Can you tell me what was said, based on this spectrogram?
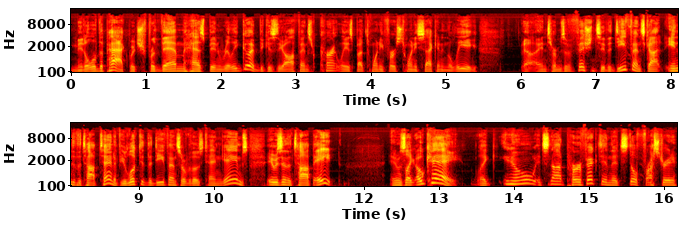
middle of the pack which for them has been really good because the offense currently is about 21st 22nd in the league uh, in terms of efficiency. The defense got into the top 10 if you looked at the defense over those 10 games it was in the top eight. And it was like okay like you know it's not perfect and it's still frustrating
